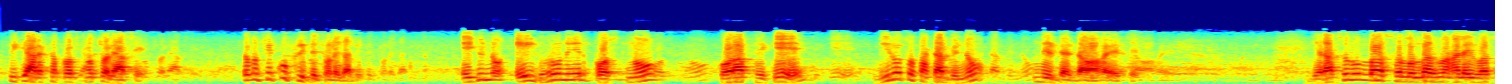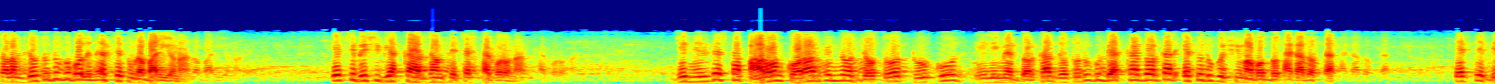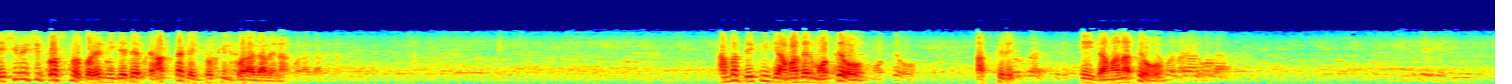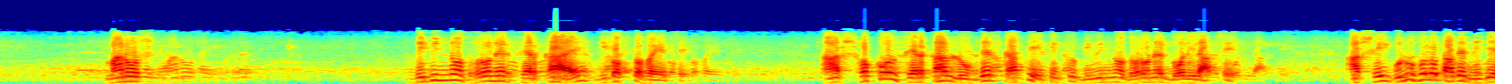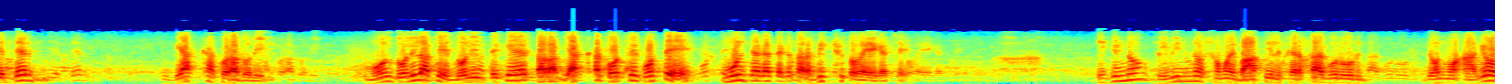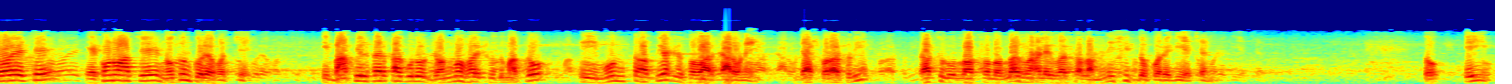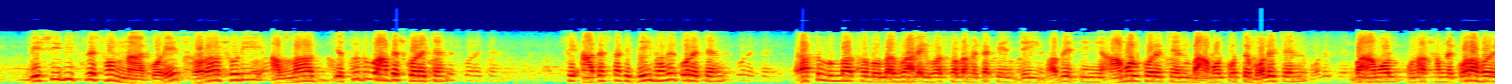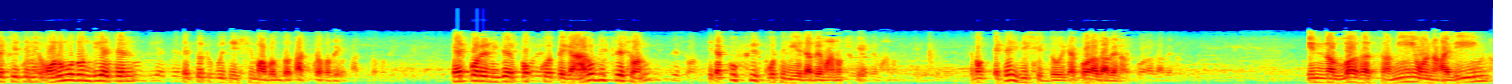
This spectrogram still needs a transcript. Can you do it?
পিঠে আর একটা প্রশ্ন চলে আসে। তখন সে কুফরিতে চলে যাবে। এই জন্য এই ধরনের প্রশ্ন করা থেকে বিরত থাকার জন্য নির্দেশ দেওয়া হয়েছে। যে রাসুল্লাহ সাল্লু আলাইসাল্লাম যতটুকু বলেন এর তোমরা বাড়িও না। এর চেয়ে বেশি ব্যাখ্যা জানতে চেষ্টা করো না। যে নির্দেশটা পালন করার জন্য যতটুকু এলিমের দরকার, যতটুকু ব্যাখ্যার দরকার, এতটুকু সীমাবদ্ধ থাকা দরকার। এর চেয়ে বেশি বেশি প্রশ্ন করে নিজেদের কাজটাকে জটিল করা যাবে না। আমরা দেখি যে আমাদের মধ্যেও আজকের এই জামানাতেও মানুষ বিভিন্ন ধরনের ফেরকায় বিভক্ত হয়েছে। আর সকল ফেরকার লোকদের কাছে কিন্তু বিভিন্ন ধরনের দলিল আছে। আর সেইগুলো হলো তাদের নিজেদের ব্যাখ্যা করা দলিল। মূল দলিল আছে, দলিল থেকে তারা ব্যাখ্যা করতে করতে মূল জায়গা থেকে তারা বিচ্ছুত হয়ে গেছে। জন্য বিভিন্ন সময় বাতিল ফেরকাগুলোর জন্ম আগেও হয়েছে, এখনও আছে, নতুন করে হচ্ছে। এই বাতিল ফেরকাগুলোর জন্ম হয় শুধুমাত্র এই মুন্তাজ হওয়ার কারণে, যা সরাসরি রাসুল্লাহ সাল্লু আলহাম নিষিদ্ধ করে দিয়েছেন। তো এই বেশি বিশ্লেষণ না করে সরাসরি আল্লাহ যেটুকু আদেশ করেছেন, সেই আদেশটাকে যেইভাবে করেছেন রাসুল্লাহ সাল্লু আলহাসাল্লাম এটাকে যেইভাবে তিনি আমল করেছেন বা আমল করতে বলেছেন বা আমল ওনার সামনে করা হয়েছে, তিনি অনুমোদন দিয়েছেন, এতটুকুই সীমাবদ্ধ থাকতে হবে। এরপরে নিজের পক্ষ থেকে আরও বিশ্লেষণ, এটা কুফরির পথে নিয়ে যাবে মানুষকে। এবং এটাই নিষিদ্ধ, এটা করা যাবে না। আলিম,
